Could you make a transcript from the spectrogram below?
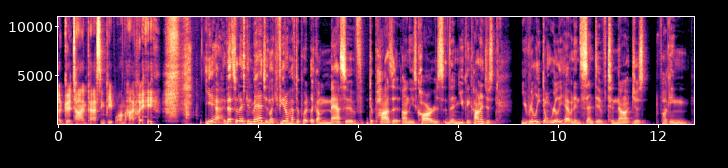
a good time passing people on the highway. yeah that's what i can imagine like if you don't have to put like a massive deposit on these cars then you can kind of just you really don't really have an incentive to not just fucking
